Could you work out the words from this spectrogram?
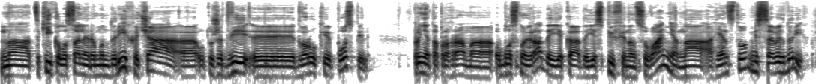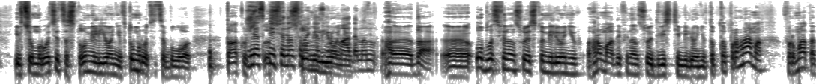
на такий колосальний ремонт доріг. Хоча е, от уже дві, е, два роки поспіль прийнята програма обласної ради, яка дає співфінансування на агентство місцевих доріг. І в цьому році це 100 мільйонів. В тому році це було також Для 100 співфінансування з громадами. Е, да, е, область фінансує 100 мільйонів, громади фінансують 200 мільйонів. Тобто програма формата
